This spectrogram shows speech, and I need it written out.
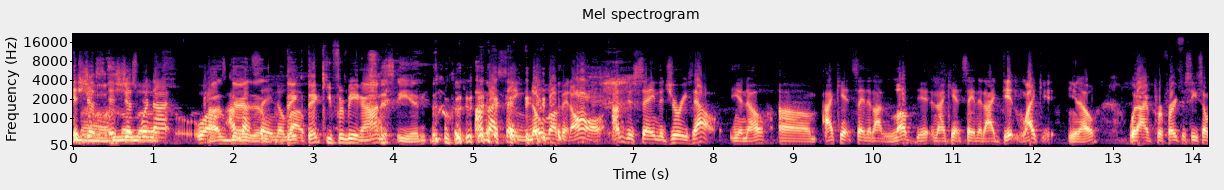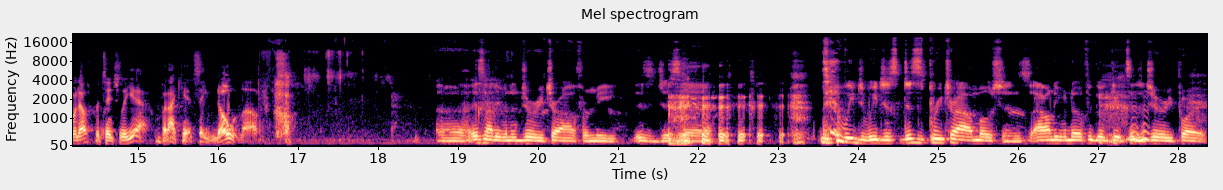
It's no, just it's no just love. we're not. Well, I'm not saying no thank, love. Thank you for being honest, Ian. I'm not saying no love at all. I'm just saying the jury's out. You know, um, I can't say that I loved it, and I can't say that I didn't like it. You know, would I prefer to see someone else potentially? Yeah, but I can't say no love. Uh, it's not even a jury trial for me. This is just uh, we we just this is pre-trial motions. I don't even know if we could get to the jury part.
